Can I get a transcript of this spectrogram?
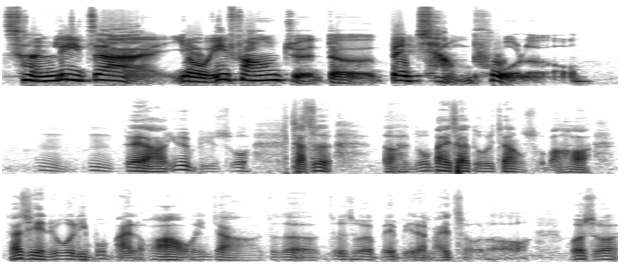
成立在有一方觉得被强迫了哦。嗯嗯，对啊，因为比如说，假设。呃，很多卖家都会这样说嘛，哈，小姐，如果你不买的话，我跟你讲，这个这个就会被别人买走了哦。或者说，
